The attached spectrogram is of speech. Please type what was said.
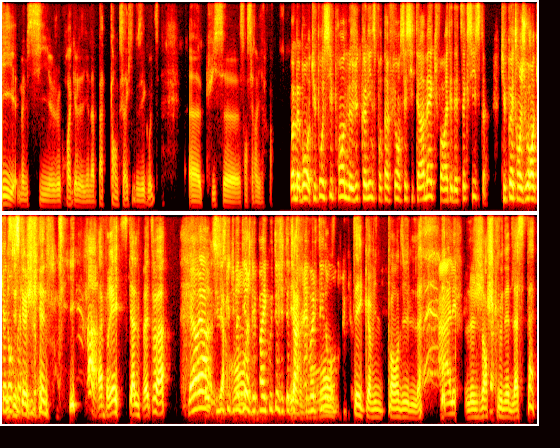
filles, même si je crois qu'il n'y en a pas tant que ça qui nous écoutent, euh, puissent euh, s'en servir. Ouais, mais bon, tu peux aussi prendre le jeu de Collins pour t'influencer si tu es un mec. Il faut arrêter d'être sexiste. Tu peux être un joueur en cadence. C'est ce que je viens de dire. Ah. Après, calme-toi. Mais voilà, c'est ce que tu de dire. Je ne l'ai pas écouté. J'étais déjà révolté dans mon truc. T'es comme une pendule. Allez. le Georges Clooney de la stat.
